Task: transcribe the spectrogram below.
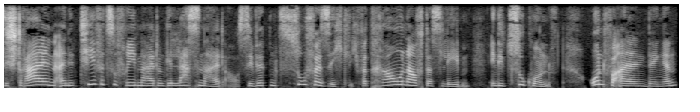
Sie strahlen eine tiefe Zufriedenheit und Gelassenheit aus. Sie wirken zuversichtlich, vertrauen auf das Leben, in die Zukunft und vor allen Dingen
